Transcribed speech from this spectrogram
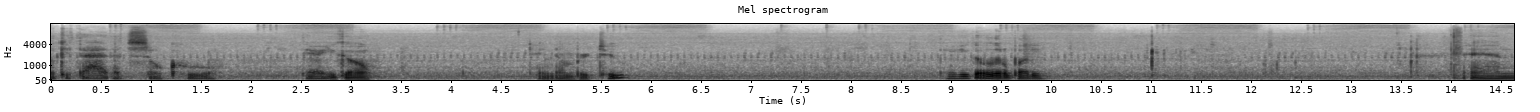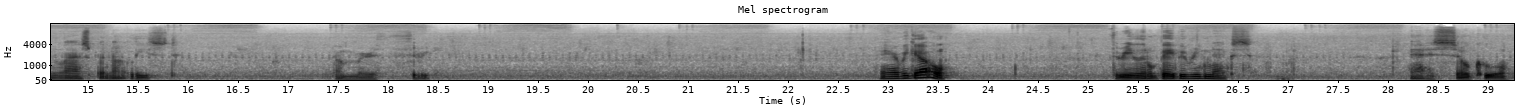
Look at that, that's so cool. There you go. Okay, number two. There you go, little buddy. And last but not least, number three. There we go. Three little baby ringnecks. That is so cool.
